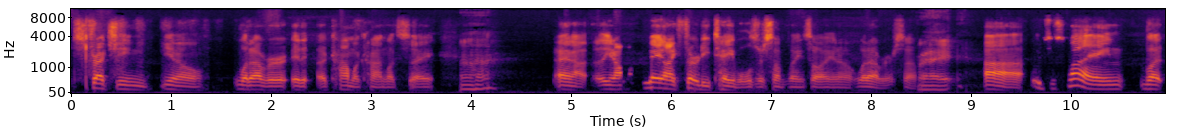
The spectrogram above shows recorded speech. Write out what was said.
stretching, you know, whatever it, a comic con, let's say. Uh huh. And uh, you know made like 30 tables or something so you know whatever so Right. uh which is fine but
